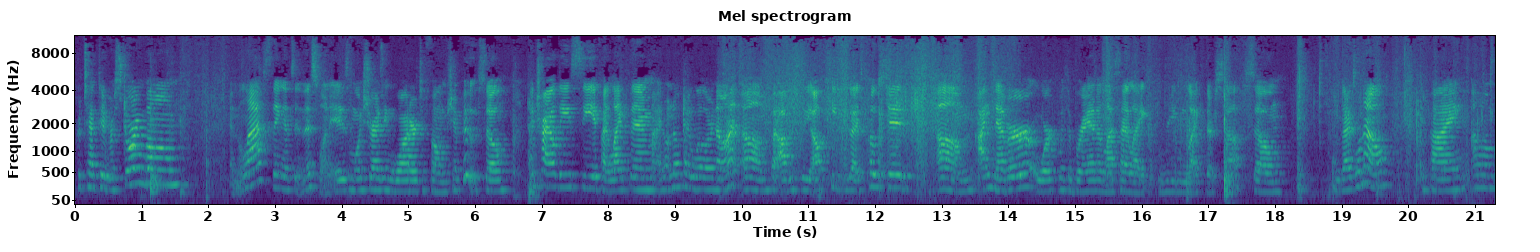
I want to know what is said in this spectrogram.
protective restoring balm. And the last thing that's in this one is moisturizing water to foam shampoo. So I'm gonna try all these, see if I like them. I don't know if I will or not, um, but obviously I'll keep you guys posted. Um, I never work with a brand unless I like really like their stuff. So you guys will know if I um,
